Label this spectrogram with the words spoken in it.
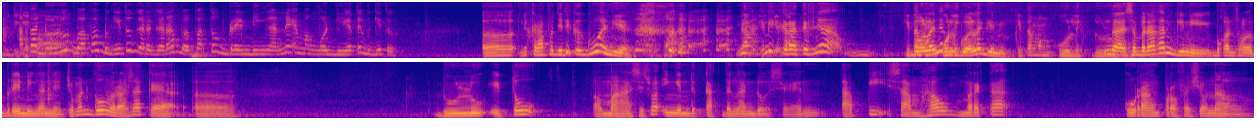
Jadi apa dulu bapak begitu gara-gara bapak tuh brandingannya emang mau dilihatnya begitu? Eh, ini kenapa jadi ke gue nih ya? ini, ini kreatifnya Kita bolanya ke mengkulik. gue lagi nih. Kita mengkulik dulu. Enggak, sebenarnya kan gini, bukan soal brandingannya. Cuman gue merasa kayak eh, dulu itu eh, mahasiswa ingin dekat dengan dosen, tapi somehow mereka kurang profesional.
